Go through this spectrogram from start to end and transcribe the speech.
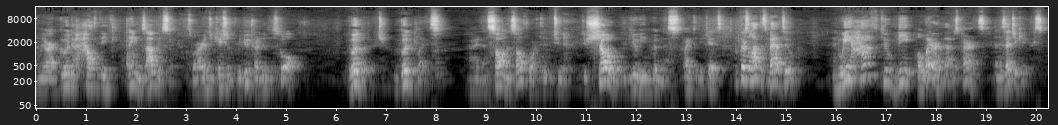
And there are good, healthy things, obviously. That's what our education. We do try to do the school. good literature, good plays, right, and so on and so forth to, to, to show beauty and goodness, right, to the kids. But there's a lot that's bad too. And we have to be aware of that as parents and as educators.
